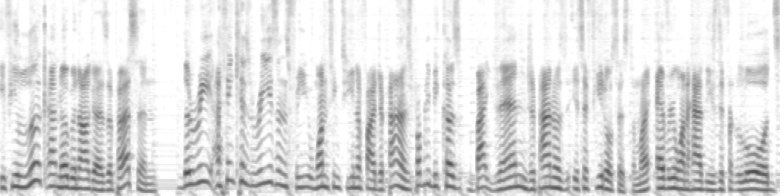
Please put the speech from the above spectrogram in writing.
if you look at Nobunaga as a person, the re I think his reasons for you wanting to unify Japan is probably because back then Japan was it's a feudal system, right? Everyone had these different lords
